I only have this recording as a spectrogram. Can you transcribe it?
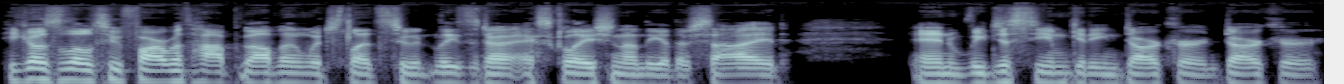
he goes a little too far with Hobgoblin, which leads to leads to escalation on the other side. And we just see him getting darker and darker.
